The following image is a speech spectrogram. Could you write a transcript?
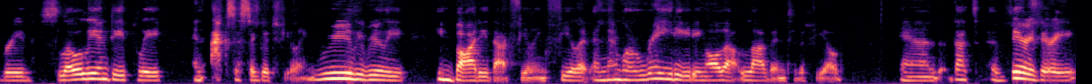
breathe slowly and deeply, and access a good feeling. Really, really embody that feeling, feel it. And then we're radiating all that love into the field. And that's a very, very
